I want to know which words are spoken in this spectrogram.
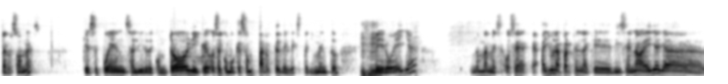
personas que se pueden salir de control y que, o sea, como que son parte del experimento, pero ella, no mames, o sea, hay una parte en la que dice, no, ella ya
